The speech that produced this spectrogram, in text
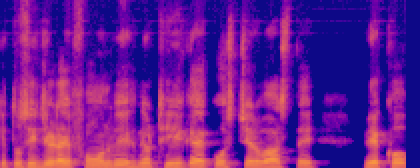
ਕਿ ਤੁਸੀਂ ਜਿਹੜਾ ਇਹ ਫੋਨ ਵੇਖਦੇ ਹੋ, ਠੀਕ ਹੈ, ਕੁਛ ਚਿਰ ਵਾਸਤੇ ਵੇਖੋ,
